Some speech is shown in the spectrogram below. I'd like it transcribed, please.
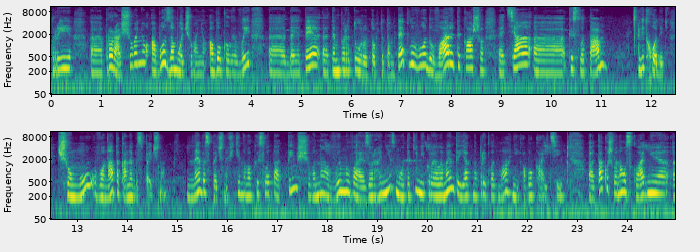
при проращуванню або замочуванню, або коли ви даєте температуру, тобто там теплу воду, варите кашу, ця е, кислота відходить. Чому вона така небезпечна? Небезпечна фітінова кислота тим, що вона вимиває з організму такі мікроелементи, як, наприклад, магній або кальцій. Е, Також вона ускладнює е,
